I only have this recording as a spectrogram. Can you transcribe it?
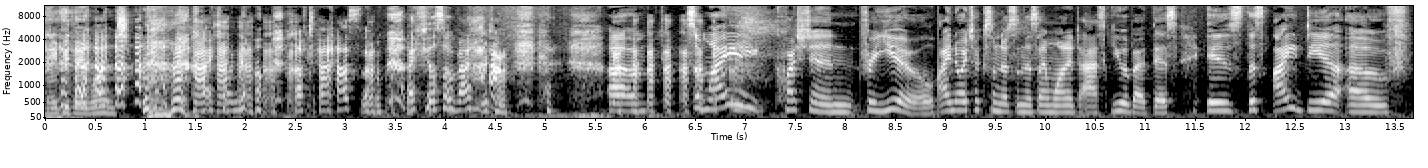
Maybe they would. I don't know. I'll have to ask them. I feel so bad for them um, so my question for you, I know I took some notes on this. I wanted to ask you about this. Is this idea of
